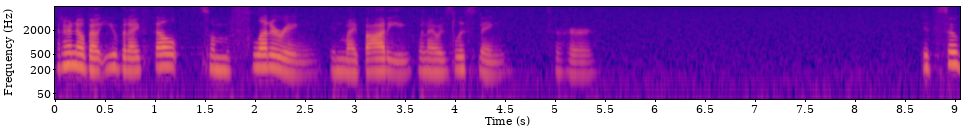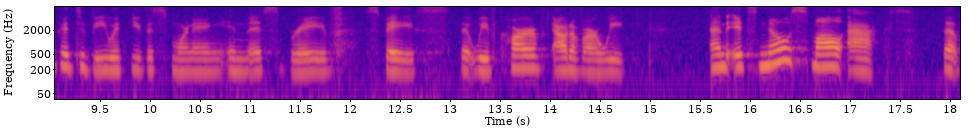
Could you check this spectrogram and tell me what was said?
I don't know about you, but I felt some fluttering in my body when I was listening to her. It's so good to be with you this morning in this brave space that we've carved out of our week. And it's no small act that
